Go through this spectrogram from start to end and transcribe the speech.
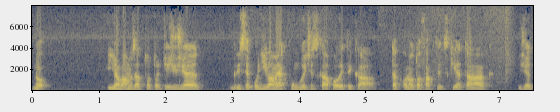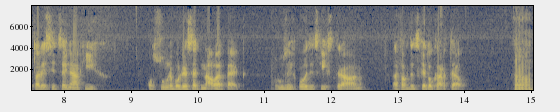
No, já vám za to totiž, že když se podívám, jak funguje česká politika, tak ono to fakticky je tak, že tady sice nějakých 8 nebo 10 nálepek různých politických stran, ale fakticky je to kartel. Aha.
